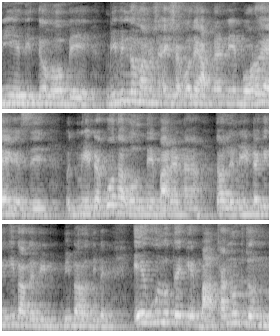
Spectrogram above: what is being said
বিয়ে দিতে হবে। বিভিন্ন মানুষ আইসা বলে, আপনার মেয়ে বড় হয়ে গেছে, মেয়েটা কথা বলতে পারে না। তাহলে মেয়েটাকে কীভাবে বিবাহ দিবেন? এগুলো থেকে বাঁচানোর জন্য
